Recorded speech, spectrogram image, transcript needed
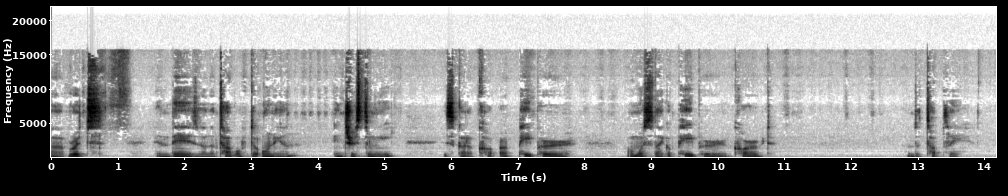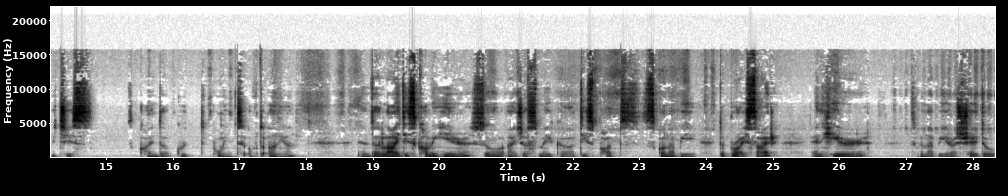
uh, roots and there's on the top of the onion interestingly it's got a, a paper almost like a paper carved on the top there which is kind of good point of the onion. And the light is coming here so I just make uh, this part it's gonna be the bright side and here it's gonna be a shadow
